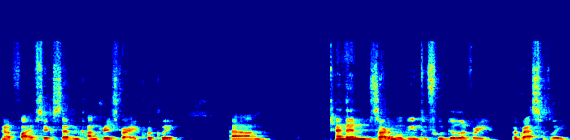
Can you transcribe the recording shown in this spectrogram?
you know, five, six, seven countries very quickly, um, and then started moving into food delivery aggressively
